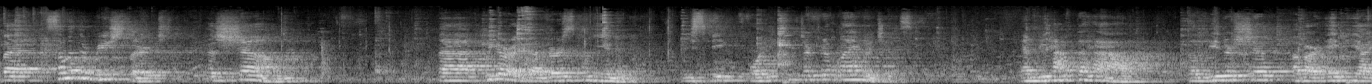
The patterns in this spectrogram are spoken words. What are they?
But some of the research has shown that we are a diverse community. We speak 42 different languages. And we have to have the leadership of our API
